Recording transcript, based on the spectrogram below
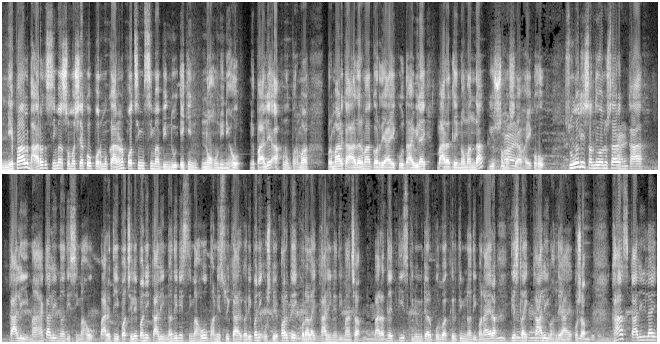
नेपाल भारत सीमा समस्याको प्रमुख कारण पश्चिम सीमा बिन्दु एकिन नहुने नै हो। नेपालले आफ्नो भ्रम प्रमाणका आधारमा गर्दै आएको दावीलाई भारतले नमान्दा यो समस्या भएको हो। सुगोली सन्देहअनुसार का काली महाकाली नदी सीमा हो। भारतीय पक्षले पनि काली नदी नै सीमा हो भन्ने स्वीकार गरे पनि उसले अर्कै खोलालाई काली नदी मान्छ। भारतले तिस किलोमिटर पूर्व कृत्रिम नदी बनाएर त्यसलाई काली भन्दै आएको छ। खास कालीलाई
